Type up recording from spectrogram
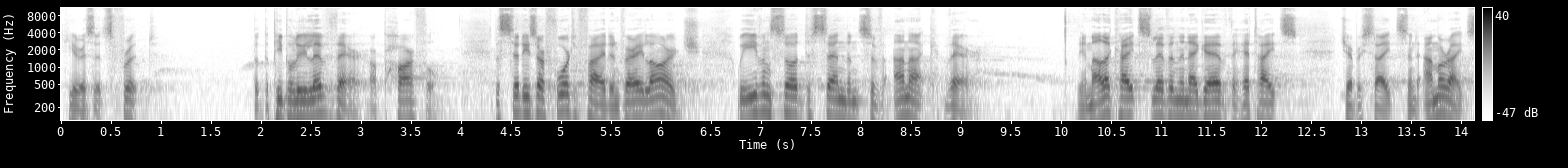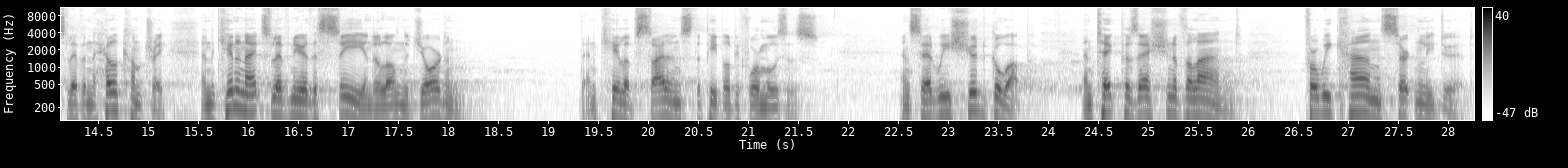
Here is its fruit. But the people who live there are powerful. The cities are fortified and very large. We even saw descendants of Anak there. The Amalekites live in the Negev, the Hittites, Jebusites, and Amorites live in the hill country, and the Canaanites live near the sea and along the Jordan. Then Caleb silenced the people before Moses and said, We should go up and take possession of the land, for we can certainly do it.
